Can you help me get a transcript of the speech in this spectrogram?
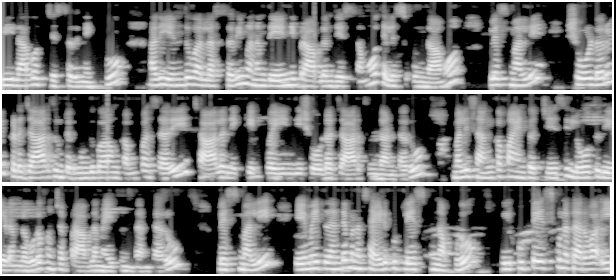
వీలాగా వచ్చేస్తుంది నెక్కు అది ఎందువల్ల వస్తుంది? మనం దేన్ని ప్రాబ్లం చేస్తామో తెలుసుకుందాము. ప్లస్ మళ్ళీ షోల్డర్ ఇక్కడ జారుతుంటది. ముందు భాగం కంపల్సరీ చాలా నెక్ ఎక్కువైంది షోల్డర్ జారుతుంది అంటారు మళ్ళీ సంక పాయింట్ వచ్చేసి లోతు తీయడంలో కూడా కొంచెం ప్రాబ్లం అవుతుంది అంటారు ప్లస్ మళ్ళీ ఏమవుతుందంటే మనం సైడ్ కుట్లు వేసుకున్నప్పుడు వీళ్ళు కుట్టేసుకున్న తర్వాత ఈ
